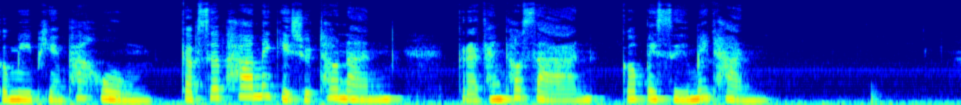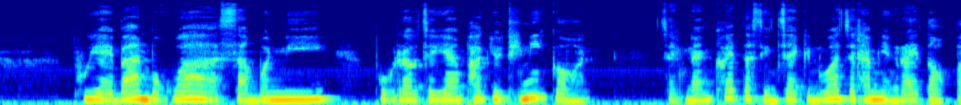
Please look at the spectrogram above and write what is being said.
ก็มีเพียงผ้าห่มกับเสื้อผ้าไม่กี่ชุดเท่านั้น กระทั่งข้าวสารก็ไปซื้อไม่ทัน ผู้ใหญ่บ้านบอกว่าสามวันนี้ พวกเราจะยังพักอยู่ที่นี่ก่อน จากนั้นค่อยตัดสินใจกันว่าจะทำอย่างไรต่อไป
